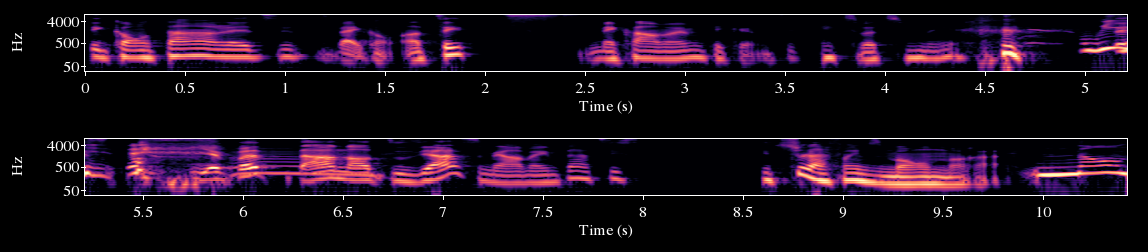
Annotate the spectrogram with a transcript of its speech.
t'es content, là, tu sais, ben, mais quand même, t'es comme, tu vas-tu venir? Oui. Il n'y a pas tant d'enthousiasme, mais en même temps, tu sais, c'est-tu la fin du monde, moral? Non,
